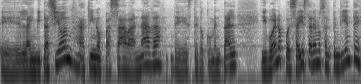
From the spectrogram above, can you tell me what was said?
eh, la invitación. Aquí no pasaba nada de este documental. Y bueno, pues ahí estaremos al pendiente.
